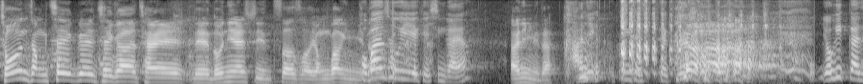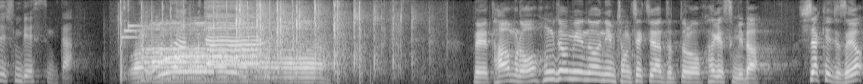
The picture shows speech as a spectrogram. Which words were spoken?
좋은 정책을 제가 잘 네, 논의할 수 있어서 영광입니다. 법안 소위에 계신가요? 아닙니다. 아니, 그럼 됐- 됐고요. 여기까지 준비했습니다. 와. 감사합니다. 네, 다음으로 홍정민 의원님 정책 제안 듣도록 하겠습니다. 시작해 주세요.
